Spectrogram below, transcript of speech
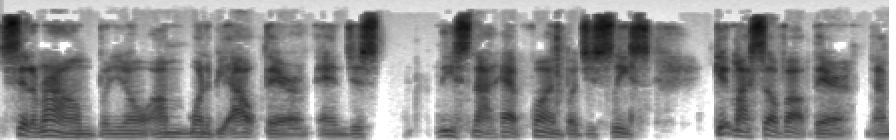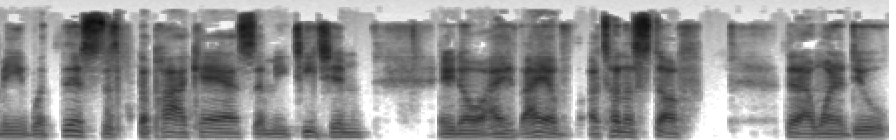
sit around, but you know, I'm want to be out there and just at least not have fun, but just at least get myself out there. I mean, with this, this the podcast and me teaching, you know, I I have a ton of stuff that I want to do.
